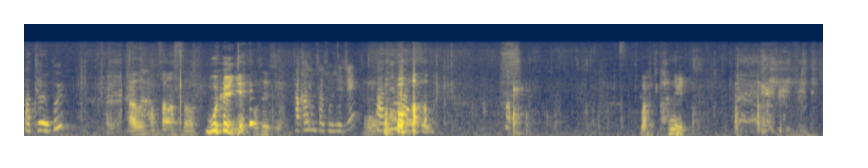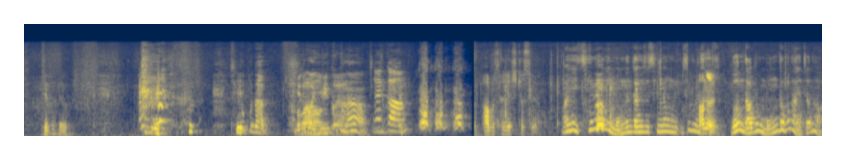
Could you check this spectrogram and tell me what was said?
마태 얼굴? 나도 밥 사왔어 뭐야 이게? 소세지 닭가슴살 소시지? 응. 한 입만 줘. 뭐야 반입 대박이다. 생각보다 민호가 입이 이거야. 크구나. 그러니까. 밥을 세 개 시켰어요 아니 세 명이 먹는다 해서 세 명. 나는. 넌 나보고 먹는다고는 안 했잖아.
